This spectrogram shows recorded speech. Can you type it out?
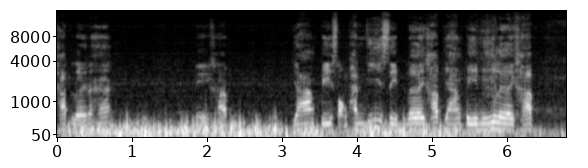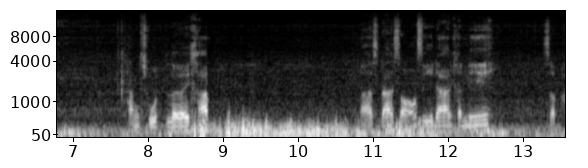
ชัดๆเลยนะฮะ นี่ครับ ยางปี 2020 เลยครับ ยางปีนี้เลยครับ ทั้งชุดเลยครับ Mazda 2ซีดานคันนี้ สภ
